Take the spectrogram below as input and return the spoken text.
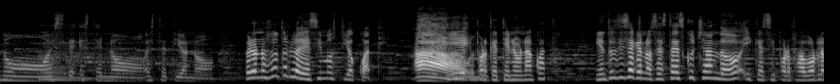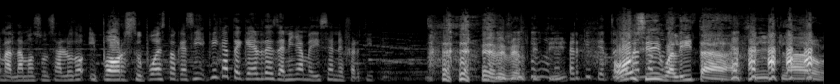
No, este, este no, este tío no. Pero nosotros le decimos tío cuate. Ah, bueno. Porque tiene una cuata. Y entonces dice que nos está escuchando y que si por favor le mandamos un saludo. Y por supuesto que sí. Fíjate que él desde niña me dice Nefertiti. de Oh, le sí, igualita. Sí, claro.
